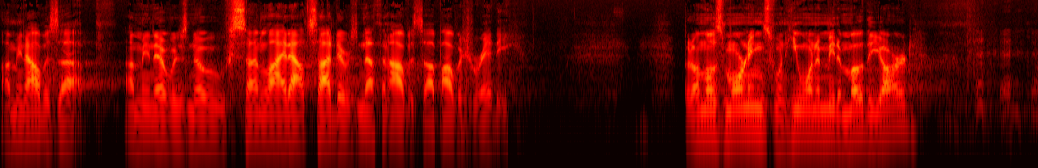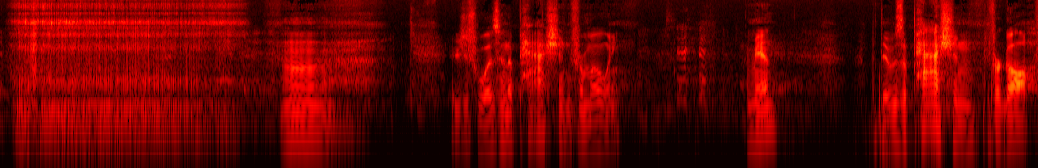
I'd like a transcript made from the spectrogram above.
I mean, I was up. I mean, there was no sunlight outside, there was nothing. I was up, I was ready. But on those mornings when he wanted me to mow the yard, Hmm. There just wasn't a passion for mowing. Amen? But there was a passion for golf.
